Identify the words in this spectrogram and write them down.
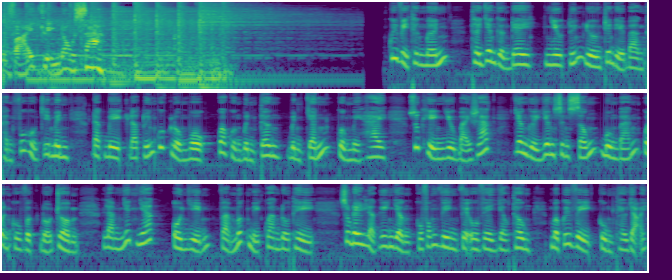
không phải chuyện đâu xa. Quý vị thân mến, thời gian gần đây, nhiều tuyến đường trên địa bàn thành phố Hồ Chí Minh, đặc biệt là tuyến quốc lộ 1 qua quận Bình Tân, Bình Chánh, quận 12 xuất hiện nhiều bãi rác do người dân sinh sống buôn bán quanh khu vực đổ trộm, làm nhếch nhác, ô nhiễm và mất mỹ quan đô thị. Sau đây là ghi nhận của phóng viên VOV Giao thông. Mời quý vị cùng theo dõi.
